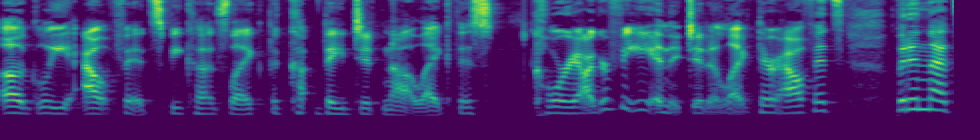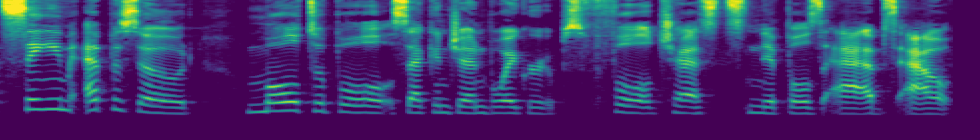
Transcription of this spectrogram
ugly outfits because like the they did not like this choreography and they didn't like their outfits. But in that same episode, multiple second gen boy groups, full chests, nipples, abs out,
